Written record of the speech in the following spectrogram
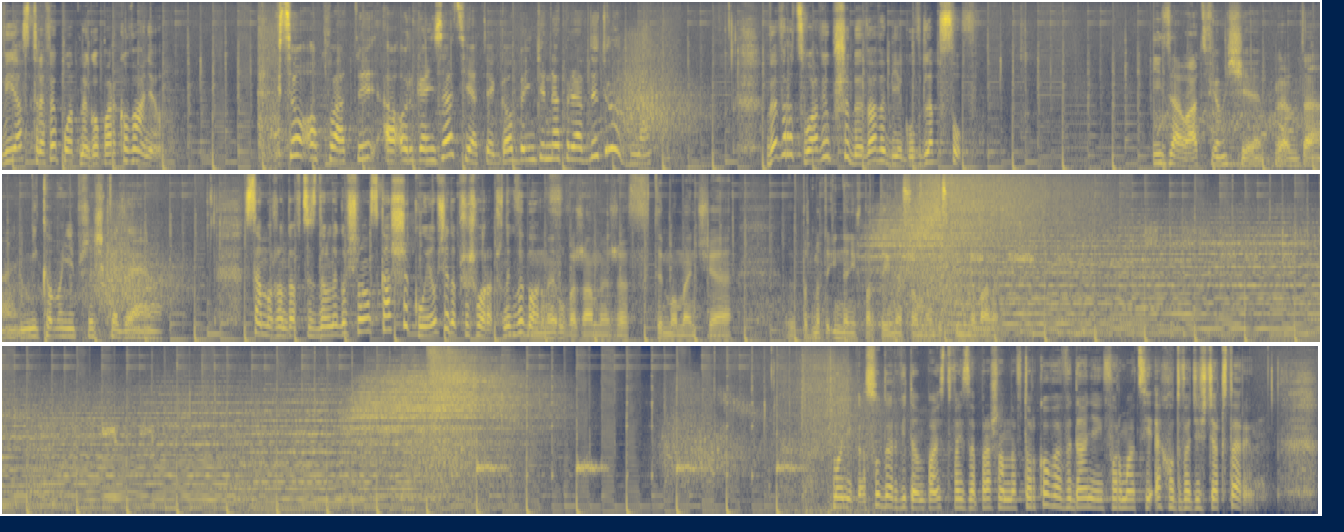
Rozwija strefę płatnego parkowania. Chcą opłaty, a organizacja tego będzie naprawdę trudna. We Wrocławiu przybywa wybiegów dla psów. i załatwią się, prawda? Nikomu nie przeszkadzają. Samorządowcy z Dolnego Śląska szykują się do przyszłorocznych wyborów. My uważamy, że w tym momencie podmioty inne niż partyjne są dyskryminowane. Monika Suder, witam Państwa i zapraszam na wtorkowe wydanie informacji Echo 24.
